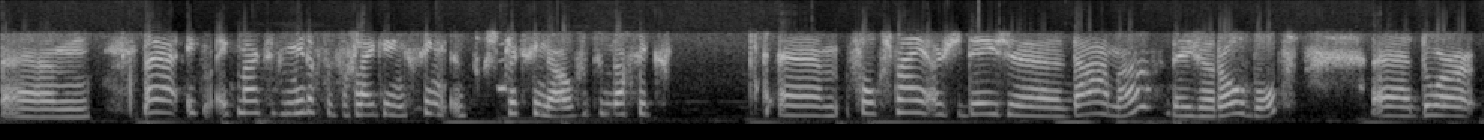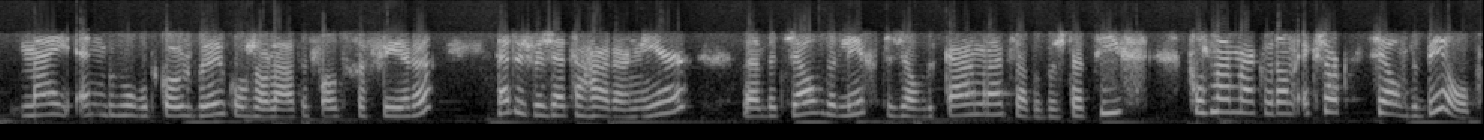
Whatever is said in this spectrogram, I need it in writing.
ehm, nou ja, ik, ik maakte vanmiddag de vergelijking, ik ging, het gesprek ging daarover. Toen dacht ik, ehm, volgens mij als je deze dame, deze robot... eh, door mij en bijvoorbeeld Koos Breukel zou laten fotograferen... Hè, dus we zetten haar daar neer. We hebben hetzelfde licht, dezelfde camera, het staat op een statief. Volgens mij maken we dan exact hetzelfde beeld.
